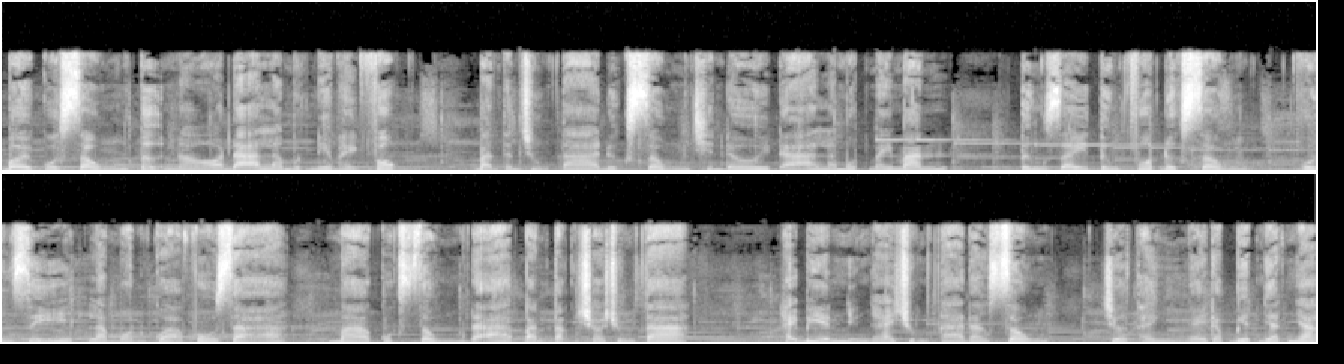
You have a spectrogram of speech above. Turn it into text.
Bởi cuộc sống tự nó đã là một niềm hạnh phúc, bản thân chúng ta được sống trên đời đã là một may mắn. Từng giây từng phút được sống vốn dĩ là món quà vô giá mà cuộc sống đã ban tặng cho chúng ta. Hãy biến những ngày chúng ta đang sống trở thành ngày đặc biệt nhất nhé.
